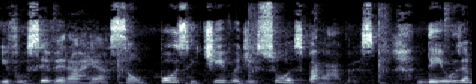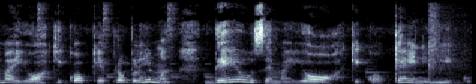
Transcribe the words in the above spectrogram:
e você verá a reação positiva de suas palavras. Deus é maior que qualquer problema, Deus é maior que qualquer inimigo.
